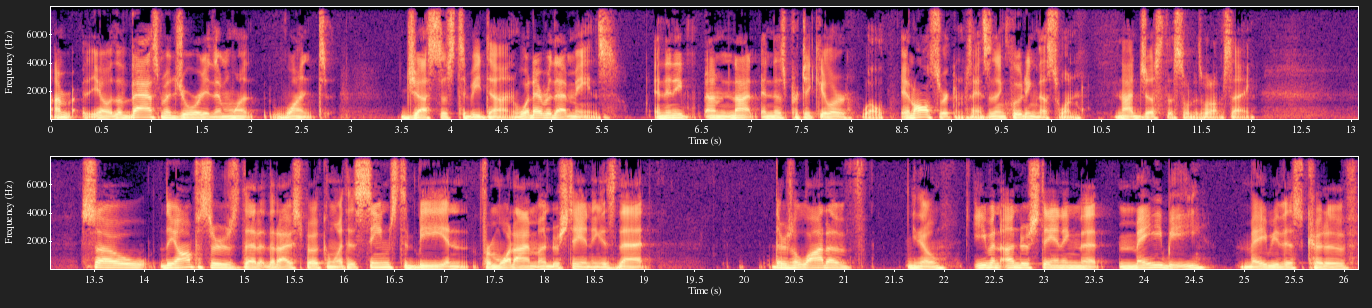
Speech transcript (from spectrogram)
I'm, you know, the vast majority of them want want justice to be done, whatever that means. And any, I'm not in this particular, well, in all circumstances, including this one, not just this one, is what I'm saying. So the officers that that I've spoken with, it seems to be, and from what I'm understanding, is that there's a lot of, you know, even understanding that maybe maybe this could have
